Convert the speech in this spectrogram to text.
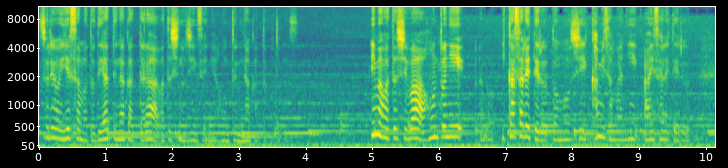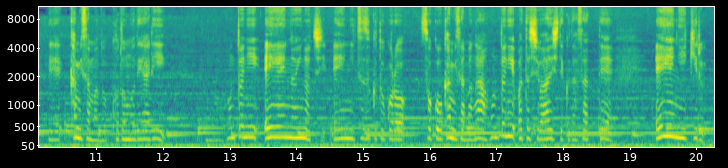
それはイエス様と出会ってなかったら私の人生には本当になかったことです。今私は本当にあの生かされてると思うし神様に愛されてる。神様の子供であり本当に永遠の命永遠に続くところそこを神様が本当に私を愛してくださって永遠に生きる。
